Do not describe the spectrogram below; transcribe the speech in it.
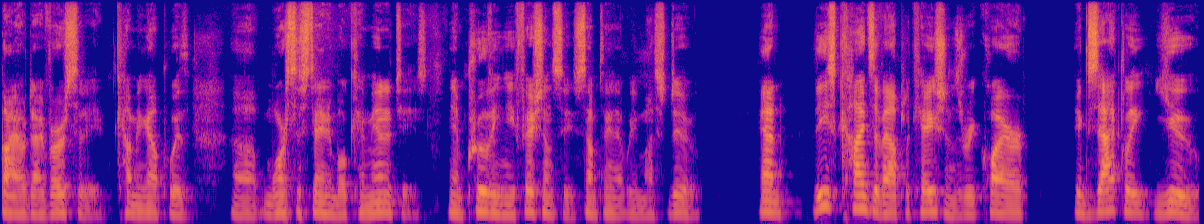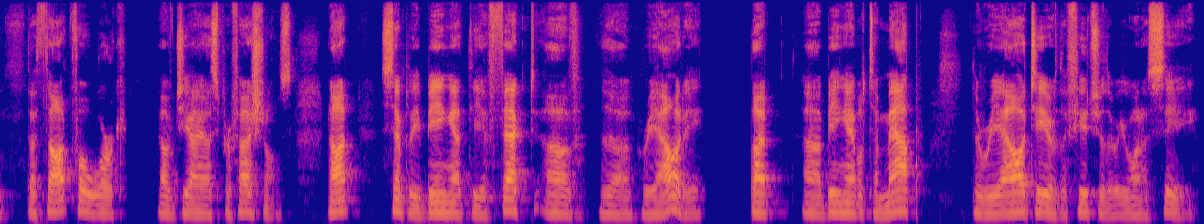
Biodiversity, coming up with uh, more sustainable communities, improving efficiency, something that we must do. And these kinds of applications require exactly you, the thoughtful work of GIS professionals, not simply being at the effect of the reality, but uh, being able to map the reality or the future that we want to see.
